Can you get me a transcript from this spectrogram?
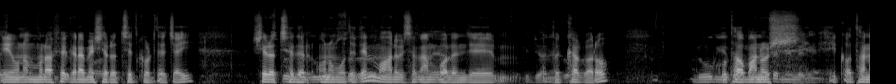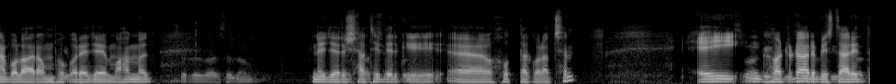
এই মুনাফেকরা আমি সেরোচ্ছেদ করতে চাই। শিরোচ্ছেদের অনুমতি দেন। মহানবী সাল্লাম বলেন যে অপেক্ষা করো। কোথাও মানুষ এই কথা না বলা আরম্ভ করে যে মোহাম্মদ নিজের সাথীদেরকে হত্যা করাচ্ছেন। এই ঘটনার বিস্তারিত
